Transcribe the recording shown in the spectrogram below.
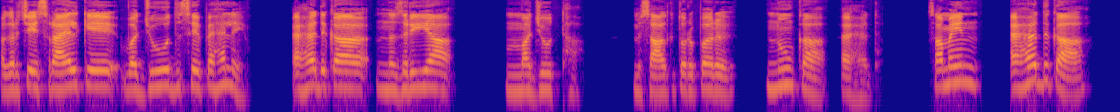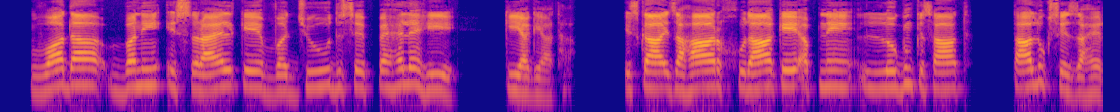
اگرچہ اسرائیل کے وجود سے پہلے عہد کا نظریہ موجود تھا، مثال کے طور پر نو کا عہد۔ سامعین، عہد کا وعدہ بنی اسرائیل کے وجود سے پہلے ہی کیا گیا تھا۔ اس کا اظہار خدا کے اپنے لوگوں کے ساتھ تعلق سے ظاہر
